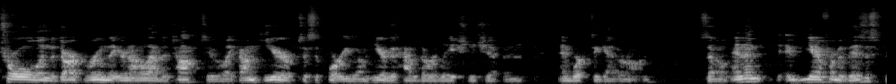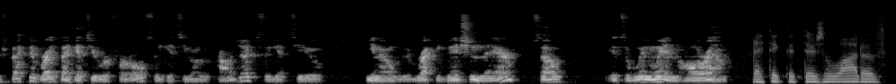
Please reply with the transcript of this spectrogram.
troll in the dark room that you're not allowed to talk to. Like I'm here to support you. I'm here to have the relationship and and work together on. So, and then you know, from a business perspective, right? That gets you referrals. It gets you other projects. It gets you, you know, recognition there. So it's a win-win all around. I think that there's a lot of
